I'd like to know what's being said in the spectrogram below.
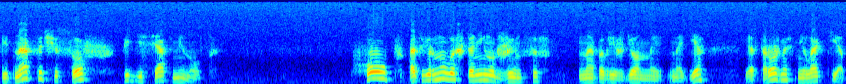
15 часов 50 минут. Хоуп отвернула штанину джинсов на поврежденной ноге и осторожно сняла кеп.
